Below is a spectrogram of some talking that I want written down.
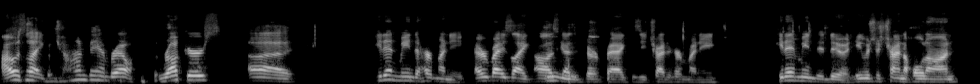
I was like, John Van Brill, Rutgers. Uh, he didn't mean to hurt my knee. Everybody's like, oh, this guy's a dirtbag because he tried to hurt my knee. He didn't mean to do it. He was just trying to hold on.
